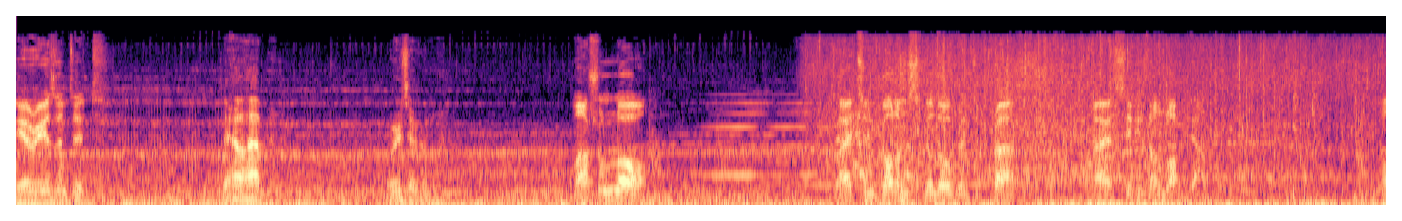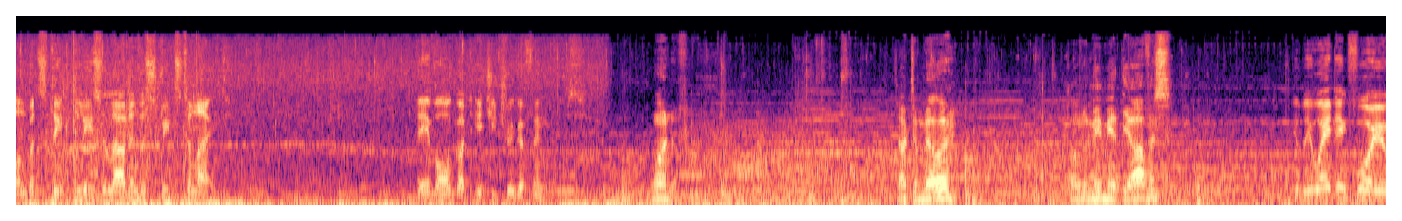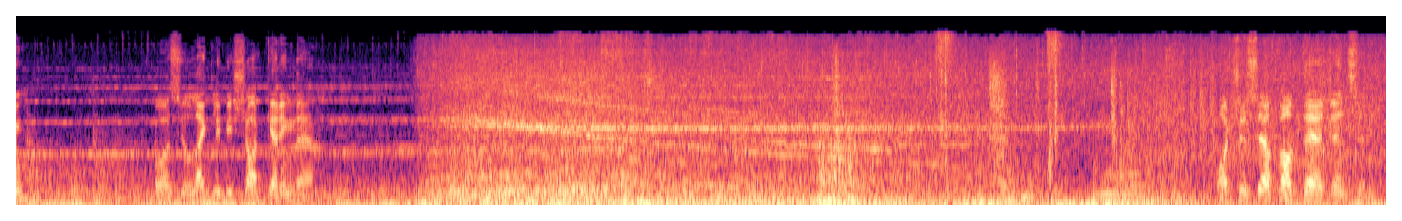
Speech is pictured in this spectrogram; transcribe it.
Here, isn't it? What the hell happened? Where's everyone? Martial law. Riots in Golem spilled over into Prague. Entire city's on lockdown. No one but state police allowed in the streets tonight. They've all got itchy trigger fingers. Wonderful. Dr. Miller? Told him to meet me at the office? He'll be waiting for you. Course, you'll likely be shot getting there. Watch yourself out there, Jensen.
